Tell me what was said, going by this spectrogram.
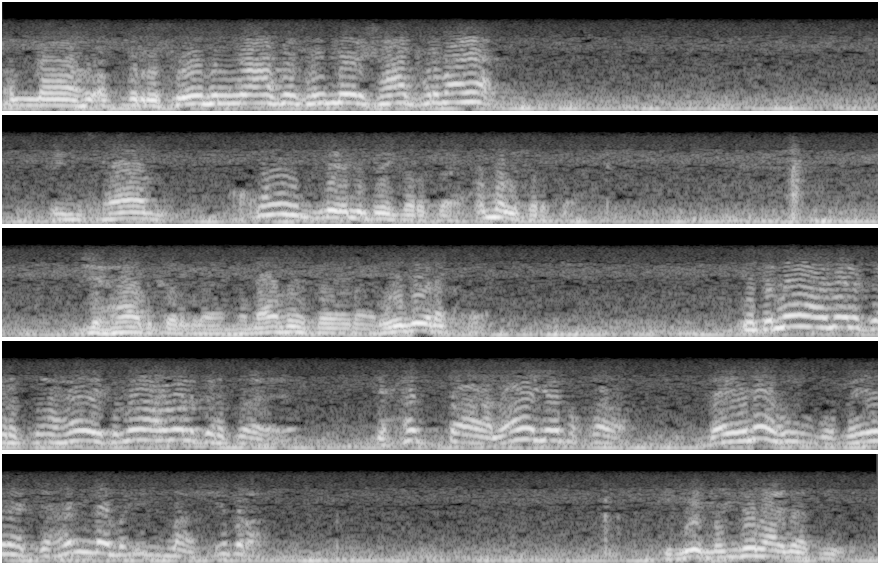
اللہ اکبر رسول اللہ سے نے ارشاد فرمایا، انسان خوب محنتیں کرتا ہے، عمل کرتا ہے۔ جہاد کر رہا ہے، نمازیں پڑھ رہا ہے، روزے رکھ رہا ہے۔ اتنا عمل کرتا ہے، اتنا عمل کرتا ہے کہ حد لا یبقى بینہ وہ بین جہنم الا شبرا۔ یہ منزل آ جاتی ہے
